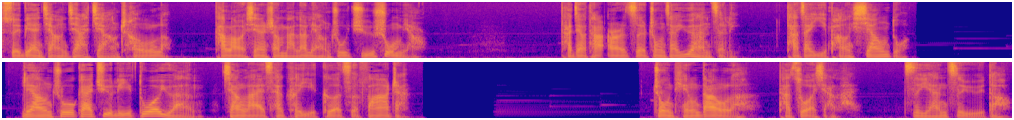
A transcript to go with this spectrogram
随便讲价讲成了。他老先生买了两株橘树苗，他叫他儿子种在院子里，他在一旁相躲。两株该距离多远？将来才可以各自发展。种停当了，他坐下来，自言自语道：“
